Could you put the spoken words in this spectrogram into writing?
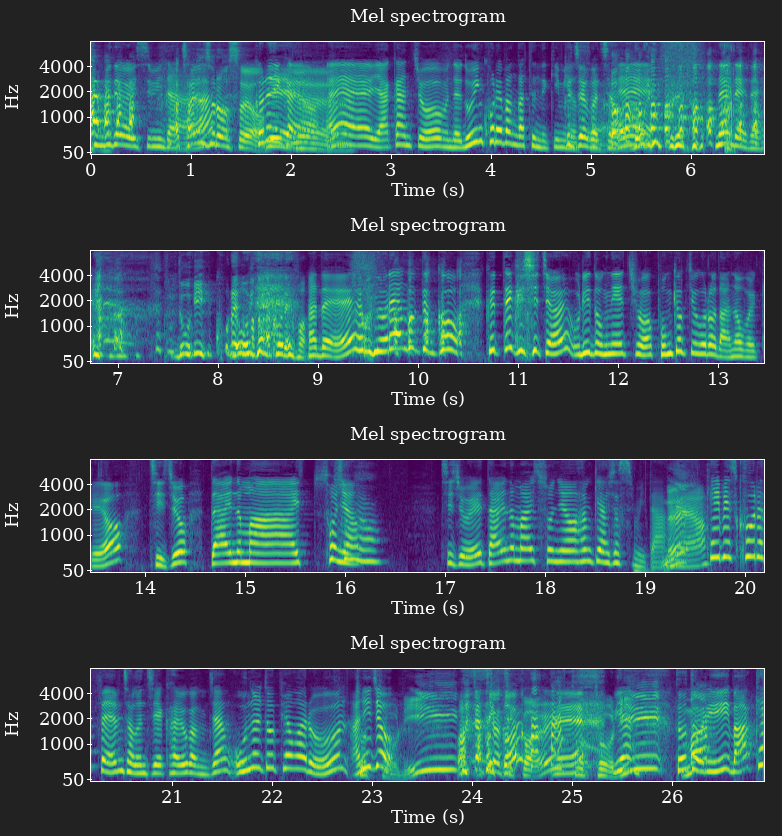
준비되어 있습니다. 아, 자연스러웠어요. 그러니까요. 네. 네, 약간 좀 네, 노인 코레방 같은 느낌이었어요. 그렇죠, 그렇죠. 네. 네네 네. 노인 코레방. 노인 코레방. 아, 네. 노래 한 곡 듣고 그때 그 시절 우리 동네의 추억 본격적으로 나눠볼게요. 지조 다이너마이트 소녀. 소녀. 지조의 다이너마이트 소녀 함께 하셨습니다. 네. KBS Cool FM 정은지의 가요광장 오늘도 평화로운 아니죠? 도토리 왁자지껄 네. 도토리 도토리 마 켓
